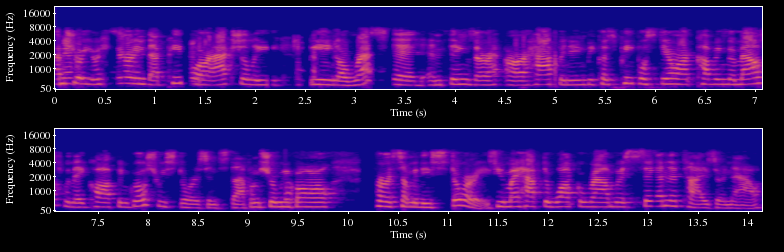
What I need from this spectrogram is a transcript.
I'm sure you're hearing that people are actually being arrested and things are, are happening because people still aren't covering their mouths when they cough in grocery stores and stuff. I'm sure we've all heard some of these stories. You might have to walk around with sanitizer now.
